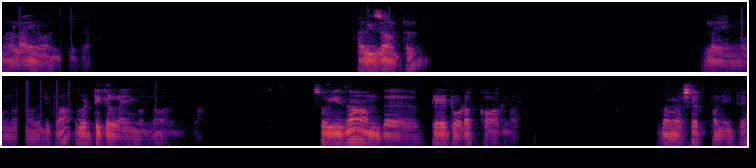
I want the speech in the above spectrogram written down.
நான் லைன் வரைஞ்சிக்கிறேன். ஹரிசான்டல் லைன் ஒன்று வரைஞ்சிக்கலாம். வெர்டிக்கல் லைன் ஒன்று வரைஞ்சிக்கலாம். ஸோ இதுதான் அந்த பிளேட்டோட கார்னர் இப்போ மெஷர் பண்ணிவிட்டு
